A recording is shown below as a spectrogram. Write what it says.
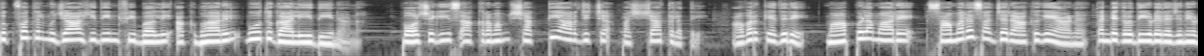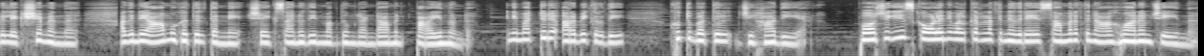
തുക്ഫത്തുൽ മുജാഹിദീൻ ഫിബലി അഖ്ബാറിൽ ബൂത്തുഗാലിദീനാണ് പോർച്ചുഗീസ് ആക്രമം ശക്തി ആർജിച്ച പശ്ചാത്തലത്തിൽ അവർക്കെതിരെ മാപ്പിളമാരെ സമരസജ്ജരാക്കുകയാണ് തന്റെ കൃതിയുടെ രചനയുടെ ലക്ഷ്യമെന്ന് അതിന്റെ ആമുഖത്തിൽ തന്നെ ഷെയ്ഖ് സൈനുദ്ദീൻ മഖ്ദൂം രണ്ടാമൻ പറയുന്നുണ്ട്. ഇനി മറ്റൊരു അറബി കൃതി ഖുത്ബത്തുൽ ജിഹാദിയാണ്. പോർച്ചുഗീസ് കോളനിവൽക്കരണത്തിനെതിരെ സമരത്തിന് ആഹ്വാനം ചെയ്യുന്ന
